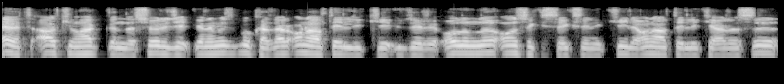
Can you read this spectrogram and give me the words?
Evet Alkim hakkında söyleyeceklerimiz bu kadar. 16.52 üzeri olumlu 18.82 ile 16.52 arası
